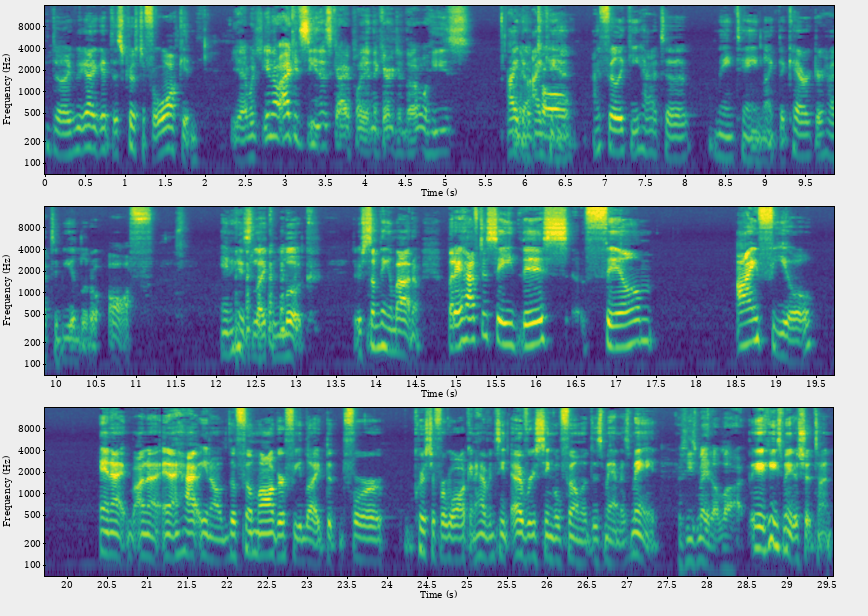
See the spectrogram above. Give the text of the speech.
They're like, we gotta get this Christopher Walken. Yeah, which you know, I could see this guy playing the character though. He's I don't. I can't. I feel like he had to maintain like the character had to be a little off in his like look. There's something about him, but I have to say this film, I feel, and I and I, and I have you know the filmography like the, for Christopher Walken. I haven't seen every single film that this man has made. Because he's made a lot. He's made a shit ton.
